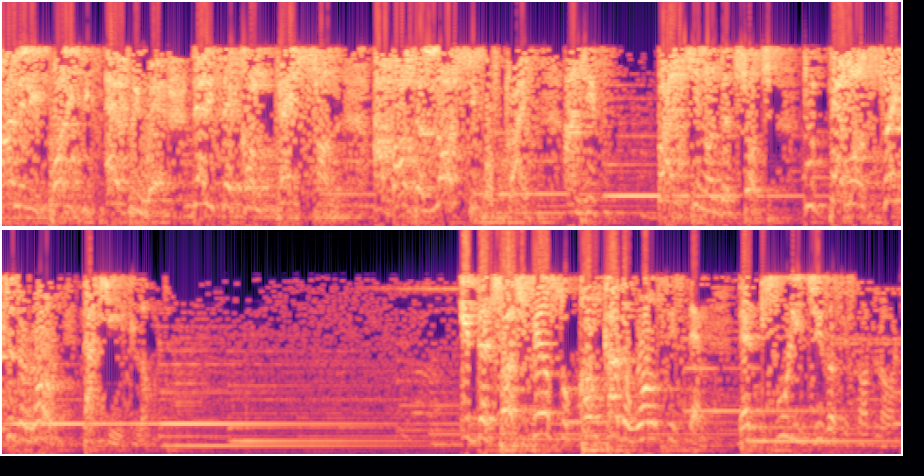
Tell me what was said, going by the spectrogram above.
family, politics, everywhere. There is a contention about the lordship of Christ and his banking on the church to demonstrate to the world that he is Lord. If the church fails to conquer the world system, then truly Jesus is not Lord.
